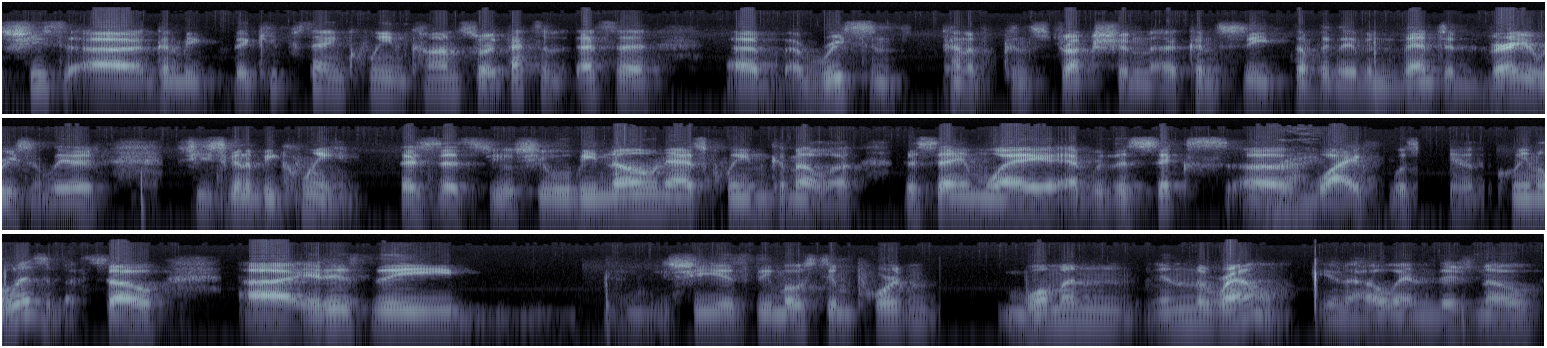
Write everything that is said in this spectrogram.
she's uh, going to be. They keep saying queen consort. That's a that's a a, a recent kind of construction, a conceit, something they've invented very recently. She's going to be queen. There's this, she will be known as Queen Camilla, the same way Edward VI's uh, right. wife was Queen Elizabeth. So uh, it is the she is the most important woman in the realm, you know, and there's no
